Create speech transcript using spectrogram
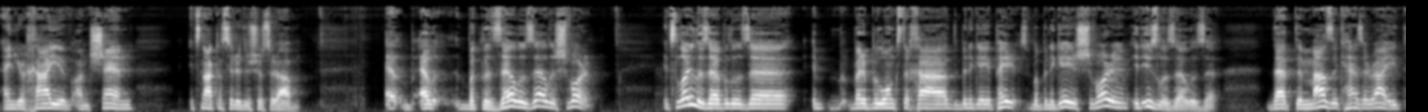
and your Chayiv on Shen, it's not considered Rishos Rabban. But lezel lezel is shvarim. It's loy lezel lezel, but it belongs to chad benegei peiris. But benegei shvarim, it is lezel lezel. That the mazik has a right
